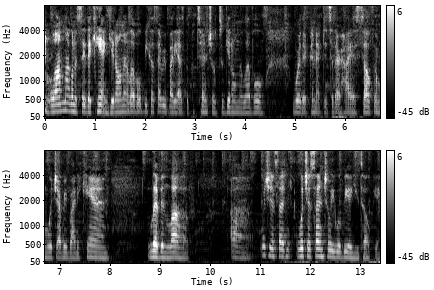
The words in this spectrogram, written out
well i'm not going to say they can't get on that level because everybody has the potential to get on the level where they're connected to their highest self in which everybody can live in love uh, which, which essentially will be a utopia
